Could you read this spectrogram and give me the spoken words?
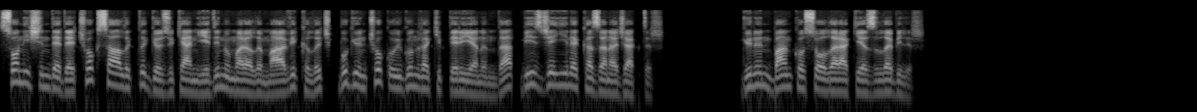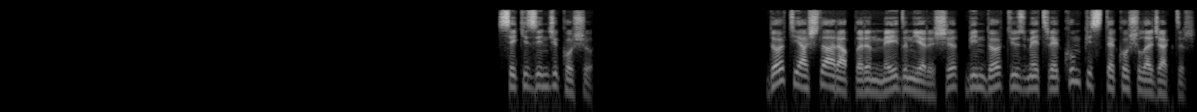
Son işinde de çok sağlıklı gözüken 7 numaralı Mavi Kılıç, bugün çok uygun rakipleri yanında, bizce yine kazanacaktır. Günün bankosu olarak yazılabilir. Sekizinci koşu 4 yaşlı Arapların maiden yarışı, 1400 metre kum pistte koşulacaktır.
